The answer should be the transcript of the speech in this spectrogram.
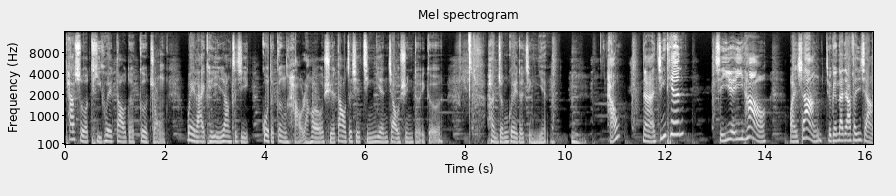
他所体会到的各种未来可以让自己过得更好，然后学到这些经验教训的一个很珍贵的经验。嗯，好，那今天十一月一号。晚上就跟大家分享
